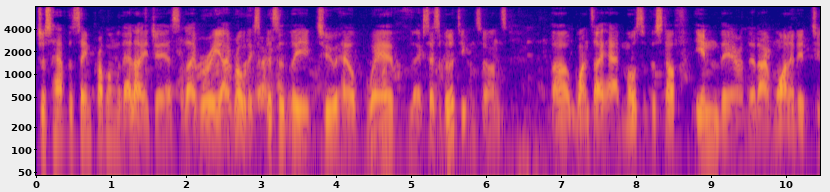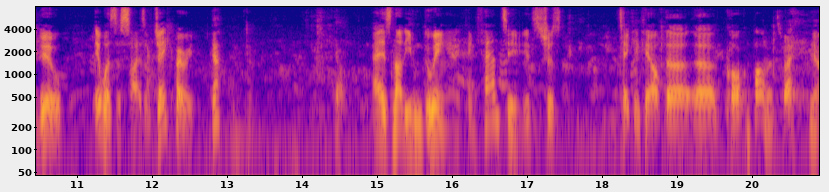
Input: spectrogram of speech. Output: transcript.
just have the same problem with ally.js, a library I wrote explicitly to help with accessibility concerns. Uh, once I had most of the stuff in there that I wanted it to do, it was the size of jQuery. Yeah. Yeah. And it's not even doing anything fancy. It's just taking care of the uh, core components, right? Yeah.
